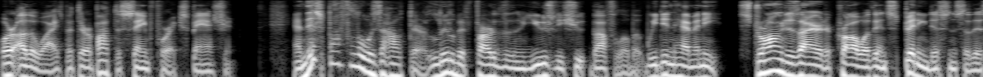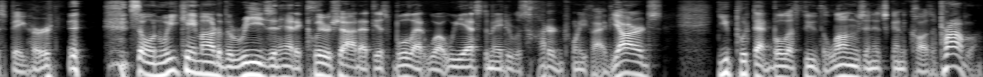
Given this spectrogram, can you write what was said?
or otherwise, but they're about the same for expansion. And this buffalo was out there a little bit farther than we usually shoot buffalo, but we didn't have any strong desire to crawl within spitting distance of this big herd. so when we came out of the reeds and had a clear shot at this bull at what we estimated was 125 yards, you put that bullet through the lungs and it's going to cause a problem.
